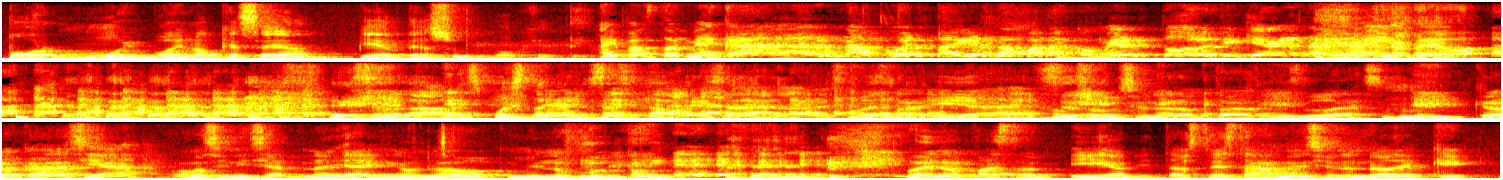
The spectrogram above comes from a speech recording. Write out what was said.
por muy bueno que sea, pierde su objetivo. Ay, pastor, me acaba de dar una puerta abierta para comer todo lo que quieran en Navidad y veo. Esa es la respuesta que necesitaba. Esa es la respuesta. Ahí ya se solucionaron todas mis dudas. Creo que ahora sí ya vamos a iniciar Navidad y Año Nuevo comiendo un montón. bueno, pastor, y ahorita usted estaba mencionando de que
